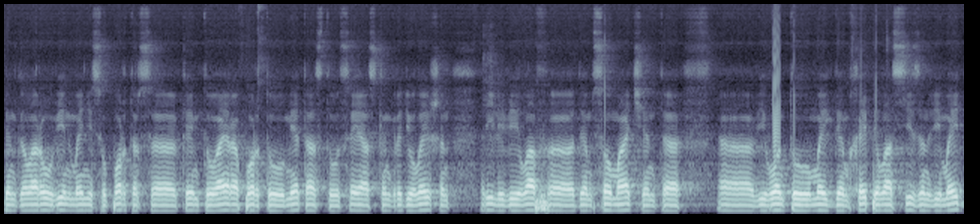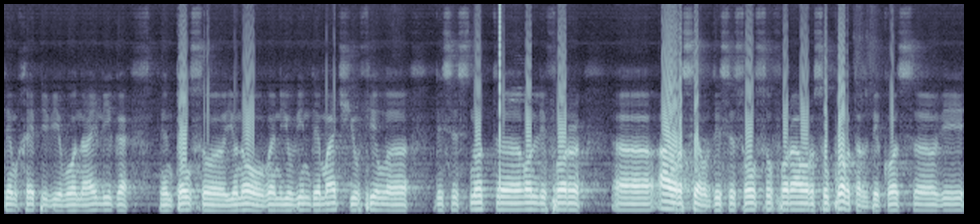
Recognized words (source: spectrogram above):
Bengaluru win, many supporters uh, came to airport to meet us to say us congratulations. Really, we love uh, them so much and. Uh, uh, we want to make them happy. Last season we made them happy. We won I Liga, and also you know when you win the match, you feel uh, this is not uh, only for uh, ourselves. This is also for our supporters because uh, we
